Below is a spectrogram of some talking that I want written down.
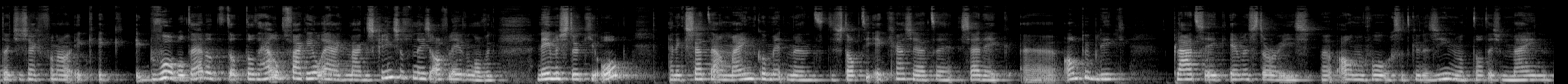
dat je zegt van nou, ik, ik, ik bijvoorbeeld, hè, dat, dat, dat helpt vaak heel erg. Ik maak een screenshot van deze aflevering of ik neem een stukje op. En ik zet daar mijn commitment, de stap die ik ga zetten, zet ik uh, aan publiek plaats ik in mijn stories, dat al mijn volgers het kunnen zien. Want dat is mijn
